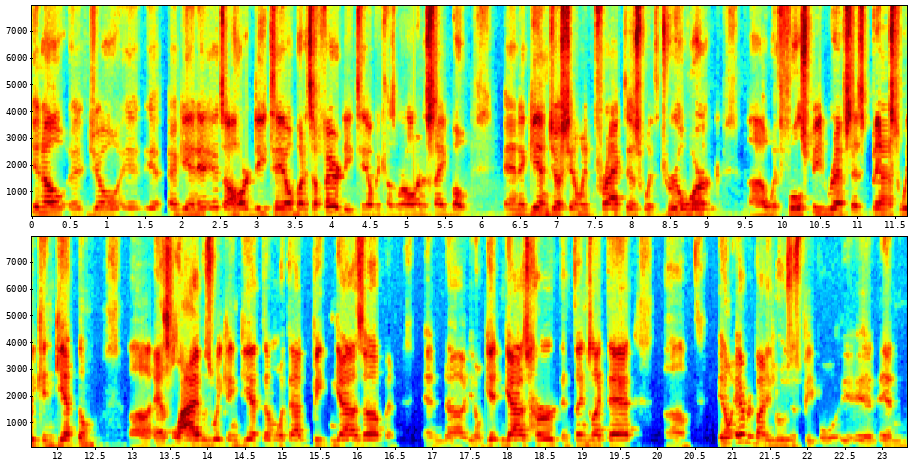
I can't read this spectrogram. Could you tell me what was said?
You know, uh, Joe, it, it, again, it, it's a hard detail, but it's a fair detail because we're all in the same boat. And again, just, you know, in practice with drill work, uh, with full speed reps as best we can get them, uh, as live as we can get them without beating guys up and and uh, you know getting guys hurt and things like that. Um, you know, everybody loses people, and, and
